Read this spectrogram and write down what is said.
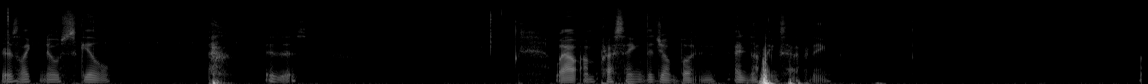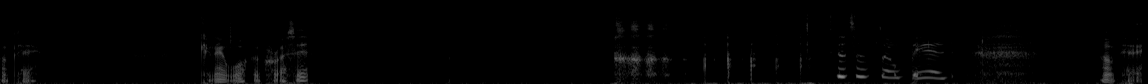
There's like no skill in this. Wow, I'm pressing the jump button and nothing's happening. Okay. Can I walk across it? This is so bad. Okay.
